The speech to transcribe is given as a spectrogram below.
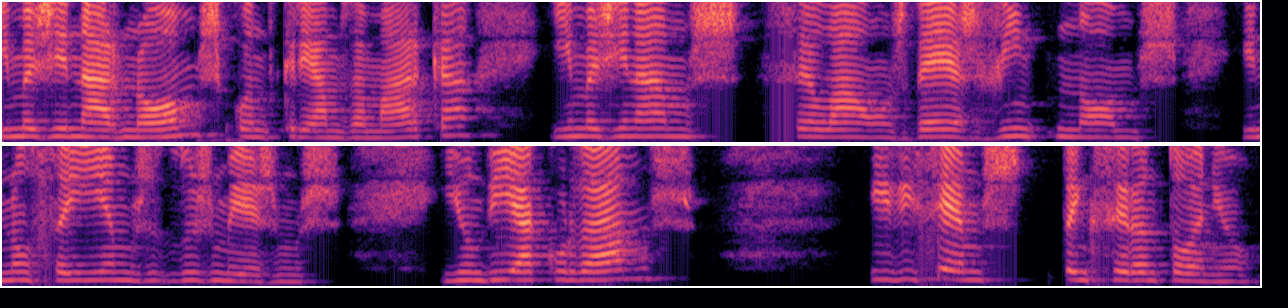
imaginar nomes quando criámos a marca imaginámos, sei lá, uns 10, 20 nomes e não saíamos dos mesmos. E um dia acordámos e dissemos tem que ser António,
